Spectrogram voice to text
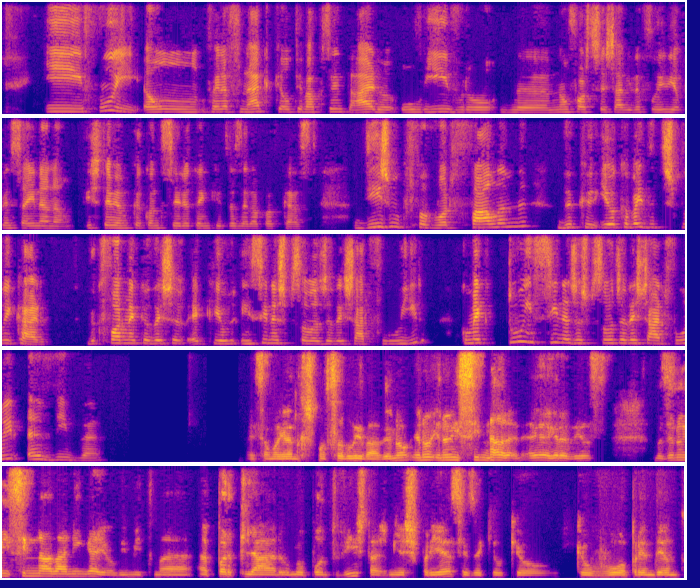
E fui a um. Foi na FNAC que ele teve a apresentar o livro de Não Forces Deixar a Vida Fluir e eu pensei: não, não, isto tem mesmo que acontecer, eu tenho que o trazer ao podcast. Diz-me, por favor, fala-me de que. Eu acabei de te explicar de que forma é que eu, deixo, é que eu ensino as pessoas a deixar fluir, como é que tu ensinas as pessoas a deixar fluir a vida? Isso é uma grande responsabilidade. Eu não, eu não, eu não ensino nada, agradeço, mas eu não ensino nada a ninguém. Eu limito-me a, a, partilhar o meu ponto de vista, as minhas experiências, aquilo que eu, que eu vou aprendendo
